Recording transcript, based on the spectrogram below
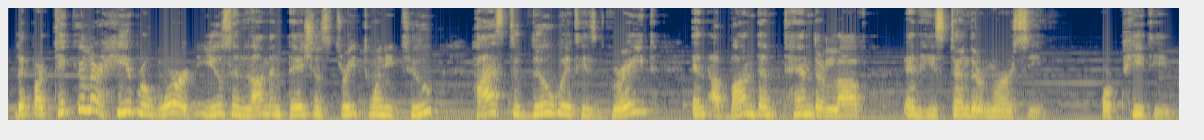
The particular Hebrew word used in Lamentations 3:22 has to do with his great and abundant tender love and his tender mercy or pity.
